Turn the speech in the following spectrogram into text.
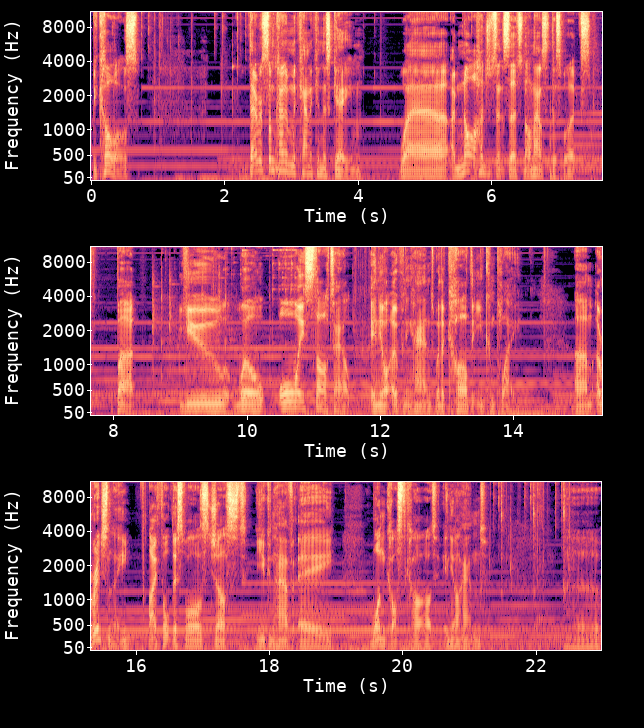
Because there is some kind of mechanic in this game where I'm not 100% certain on how this works, but you will always start out in your opening hand with a card that you can play. Um, originally, I thought this was just you can have a one cost card in your hand uh,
